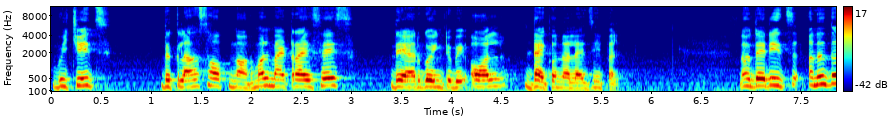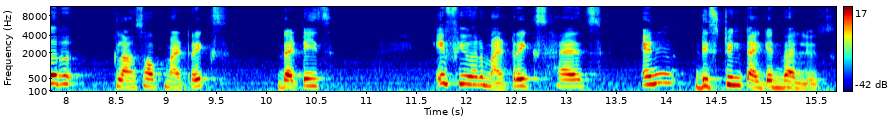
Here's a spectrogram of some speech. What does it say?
which is the class of normal matrices they are going to be all diagonalizable. Now, there is another class of matrix that is if your matrix has n distinct eigenvalues.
